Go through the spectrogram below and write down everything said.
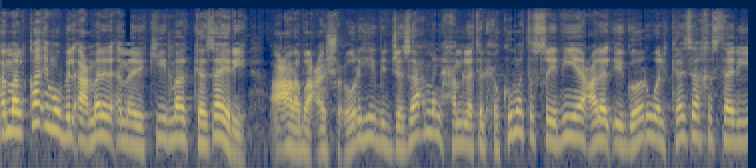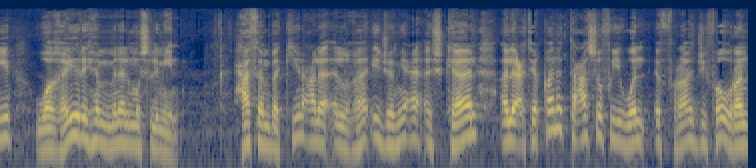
أما القائم بالأعمال الأمريكي مارك كازايري أعرب عن شعوره بالجزع من حملة الحكومة الصينية على الإيغور والكازاخستانيين وغيرهم من المسلمين. حثا بكين على إلغاء جميع أشكال الاعتقال التعسفي والإفراج فورا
